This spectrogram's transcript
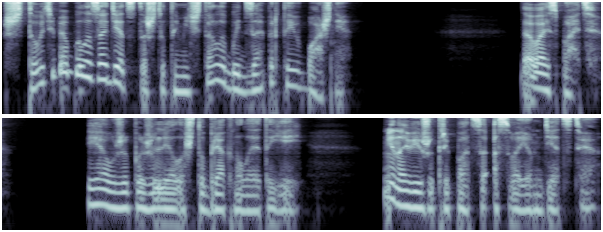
«Что у тебя было за детство, что ты мечтала быть запертой в башне?» «Давай спать». Я уже пожалела, что брякнула это ей. Ненавижу трепаться о своем детстве.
